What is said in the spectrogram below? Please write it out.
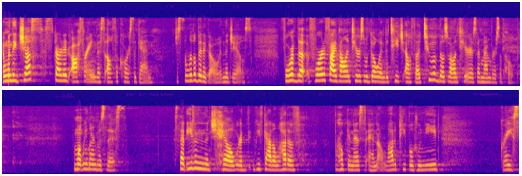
And when they just started offering this Alpha course again, just a little bit ago in the jails, four, of the, four to five volunteers would go in to teach Alpha. Two of those volunteers are members of Hope. And what we learned was this that even in the jail where we've got a lot of brokenness and a lot of people who need grace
